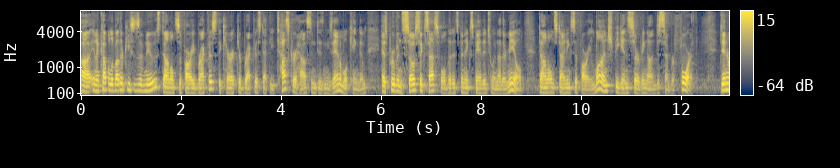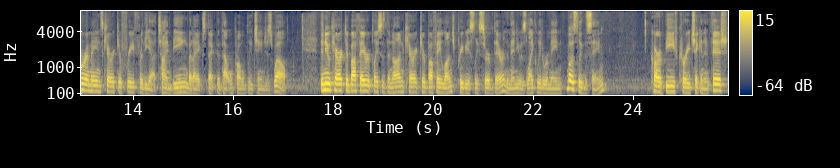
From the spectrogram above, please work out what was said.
Uh, in a couple of other pieces of news, Donald's Safari Breakfast, the character breakfast at the Tusker House in Disney's Animal Kingdom, has proven so successful that it's been expanded to another meal. Donald's Dining Safari Lunch begins serving on December 4th. Dinner remains character free for the uh, time being, but I expect that that will probably change as well. The new character buffet replaces the non character buffet lunch previously served there, and the menu is likely to remain mostly the same carved beef, curry chicken and fish,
